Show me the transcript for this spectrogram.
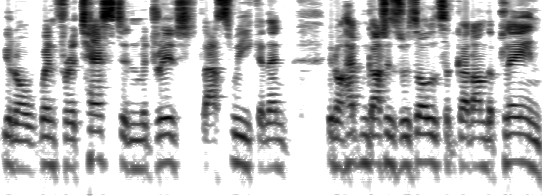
you know went for a test in Madrid last week and then you know hadn't got his results had got on the plane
